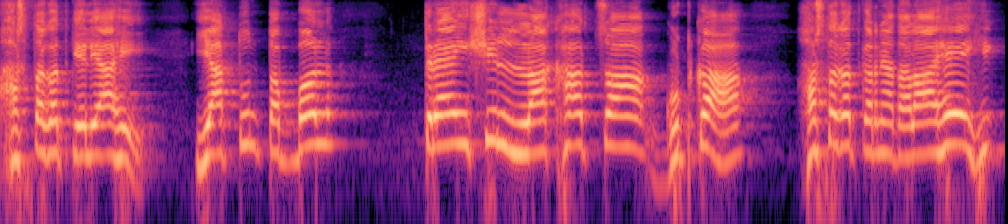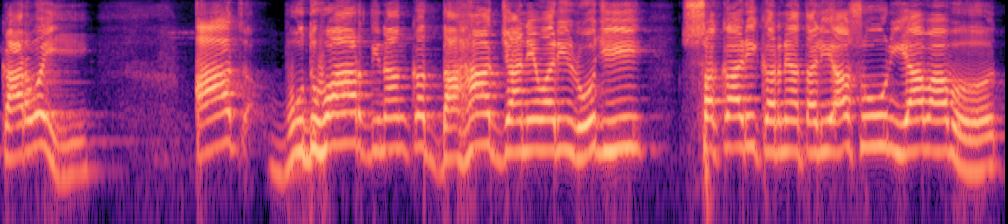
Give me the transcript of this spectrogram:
हस्तगत केले आहे. यातून तब्बल त्र्याऐंशी लाखाचा गुटखा हस्तगत करण्यात आला आहे. ही कारवाई आज बुधवार दिनांक दहा जानेवारी रोजी सकाळी करण्यात आली असून याबाबत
